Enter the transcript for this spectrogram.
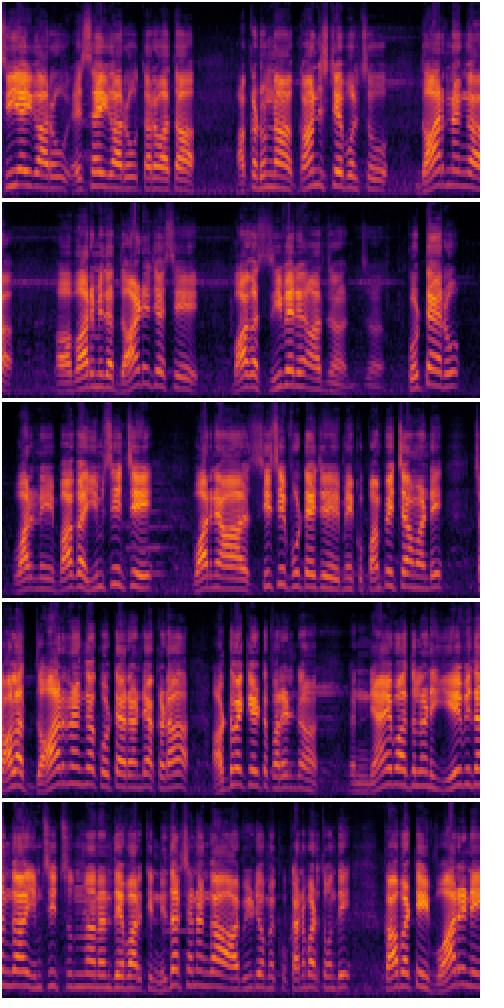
సిఐ గారు ఎస్ఐ గారు తర్వాత అక్కడున్న కానిస్టేబుల్స్ దారుణంగా వారి మీద దాడి చేసి బాగా సివియర్ కొట్టారు. వారిని బాగా హింసించి వారిని ఆ సీసీ ఫుటేజ్ మీకు పంపించామండి. చాలా దారుణంగా కొట్టారండి. అక్కడ అడ్వకేట్ పరి న్యాయవాదులను ఏ విధంగా హింసిస్తున్నారనేది వారికి నిదర్శనంగా ఆ వీడియో మీకు కనబడుతుంది. కాబట్టి వారిని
